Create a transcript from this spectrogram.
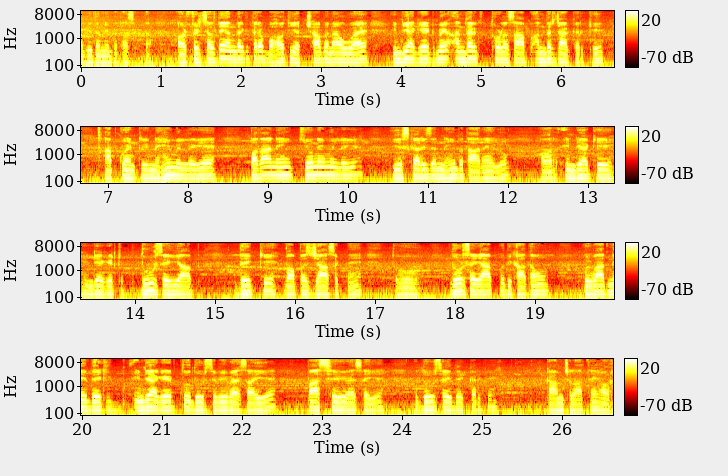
अभी तो नहीं बता सकता। और फिर चलते हैं, अंदर की तरफ़ बहुत ही अच्छा बना हुआ है। इंडिया गेट में अंदर थोड़ा सा आप अंदर जा कर के आपको एंट्री नहीं मिल रही है। पता नहीं क्यों नहीं मिल रही है, ये इसका रीज़न नहीं बता रहे हैं लोग। और इंडिया के इंडिया गेट के दूर से ही आप देख के वापस जा सकते हैं। तो दूर से ही आपको दिखाता हूँ। कोई बात नहीं, देख इंडिया गेट तो दूर से भी वैसा ही है, पास से भी वैसा ही है। तो दूर से ही देख करके काम चलाते हैं और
